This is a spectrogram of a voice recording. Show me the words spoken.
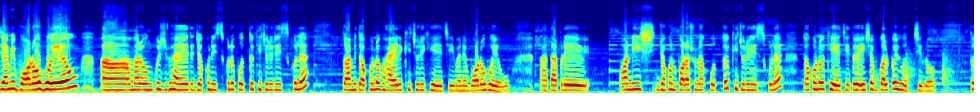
যে আমি বড় হয়েও আমার অঙ্কুশ ভাইয়ের যখন স্কুলে পড়তো খিচুড়ির স্কুলে, তো আমি তখনও ভাইয়ের খিচুড়ি খেয়েছি মানে বড় হয়েও। তারপরে অনিশ যখন পড়াশোনা করতো খিচুড়ির স্কুলে, তখনও খেয়েছি, তো এইসব গল্পই হচ্ছিল। তো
